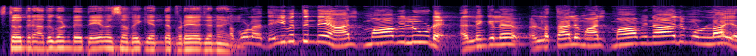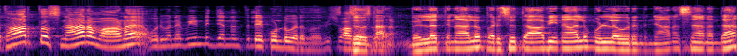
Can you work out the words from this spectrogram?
സ്തോത്രം. അതുകൊണ്ട് ദൈവസഭയ്ക്ക് എന്ത് പ്രയോജനം അപ്പോൾ ദൈവത്തിന്റെ ആത്മാവിലൂടെ അല്ലെങ്കിൽ വെള്ളത്താലും ആത്മാവിനാലുമുള്ള യഥാർത്ഥ സ്നാനമാണ് ഒരുവനെ വീണ്ടും ജനനത്തിലേക്ക് കൊണ്ടുവരുന്നത് വിശ്വാസ സ്നാനം. വെള്ളത്തിനാലും പരിശുദ്ധ ആവിനാലും ഉള്ള ഒരു ജ്ഞാനസ്നാനം താൻ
